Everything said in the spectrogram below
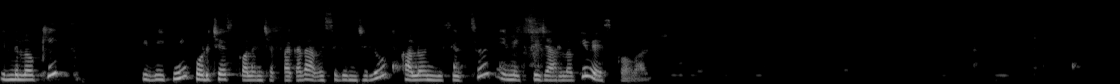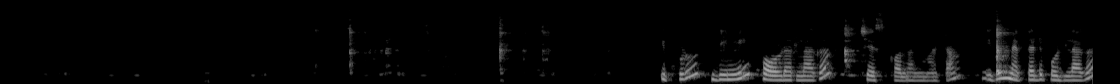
ఇందులోకి వీటిని పొడి చేసుకోవాలని చెప్పా కదా! అవిసె గింజలు, కలోంజీ సీడ్స్ ఈ మిక్సీ జార్‌లోకి వేసుకోవాలి. ఇప్పుడు దీన్ని పౌడర్ లాగా చేసుకోవాలనమాట. ఇది మెత్తటి పొడిలాగా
